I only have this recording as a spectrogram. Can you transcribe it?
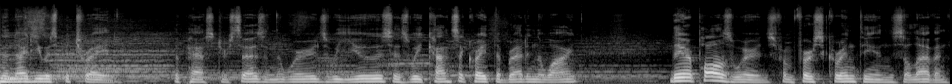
the night he was betrayed, the pastor says in the words we use as we consecrate the bread and the wine, they are Paul's words from 1 Corinthians 11.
